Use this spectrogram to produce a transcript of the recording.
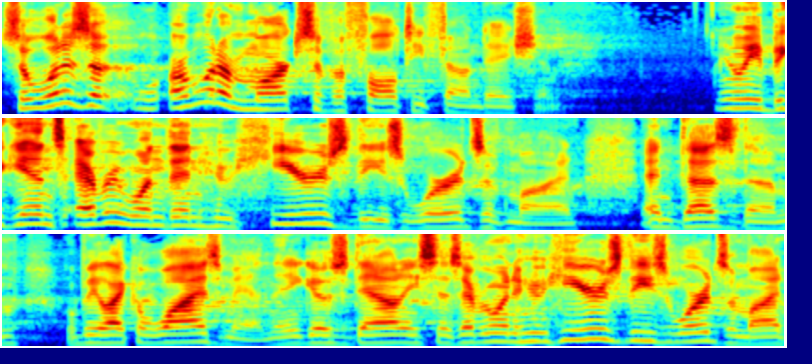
So, what, is a, or what are marks of a faulty foundation? And he begins, everyone then who hears these words of mine and does them will be like a wise man. Then he goes down, he says, everyone who hears these words of mine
